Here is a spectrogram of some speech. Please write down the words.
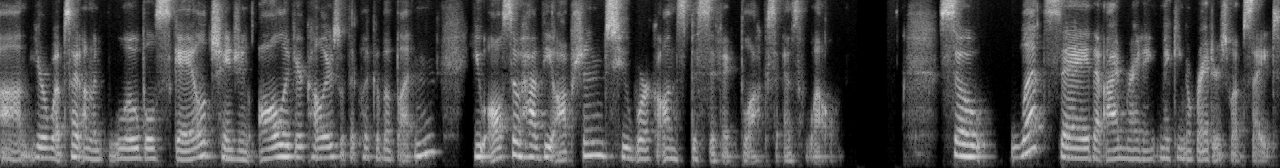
um, your website on a global scale, changing all of your colors with a click of a button, you also have the option to work on specific blocks as well. So let's say that I'm writing, making a writer's website.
